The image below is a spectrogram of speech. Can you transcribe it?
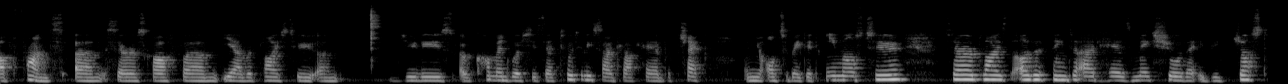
up front. Um, Sarah Scarf, um, yeah, replies to um, Julie's uh, comment where she said, Totally sidetrack here, but check on your automated emails too. Sarah replies, The other thing to add here is make sure that if you just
